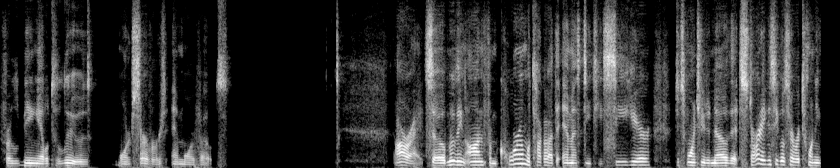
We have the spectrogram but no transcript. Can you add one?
for being able to lose more servers and more votes. All right, so moving on from Quorum, we'll talk about the MSDTC here. Just want you to know that starting in SQL Server 20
